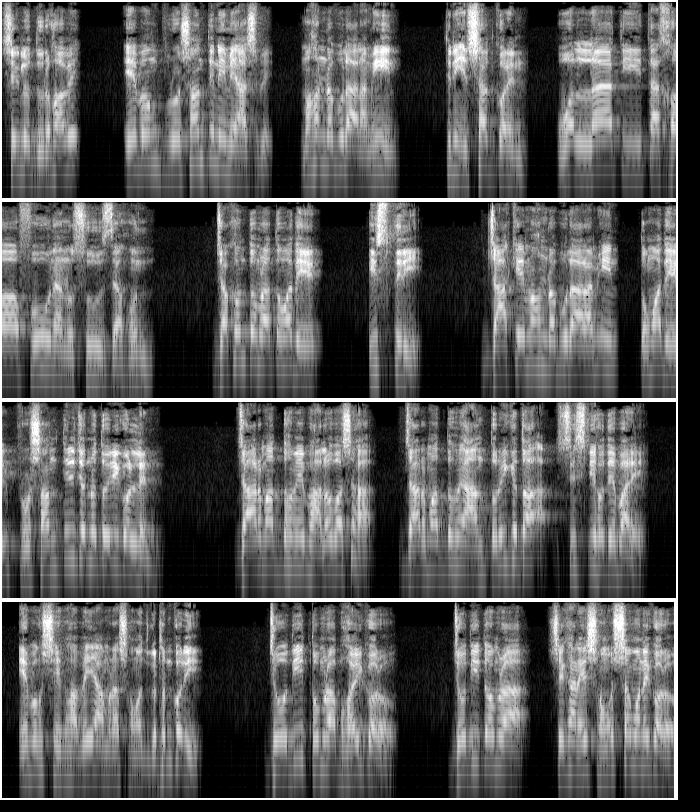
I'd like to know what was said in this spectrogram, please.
সেগুলো দূর হবে এবং প্রশান্তি নেমে আসবে। মোহানরবুল আলমিন তিনি ইরশাদ করেন, ওয়াল্লাতি যখন তোমরা তোমাদের স্ত্রী, যাকে মোহন রবুল আলমিন তোমাদের প্রশান্তির জন্য তৈরি করলেন, যার মাধ্যমে ভালোবাসা, যার মাধ্যমে আন্তরিকতা সৃষ্টি হতে পারে, এবং সেভাবেই আমরা সমাজ গঠন করি। যদি তোমরা ভয় করো, যদি তোমরা সেখানে সমস্যা মনে করো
